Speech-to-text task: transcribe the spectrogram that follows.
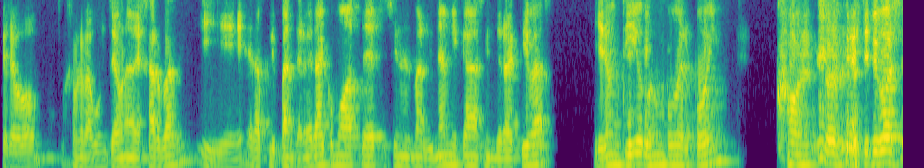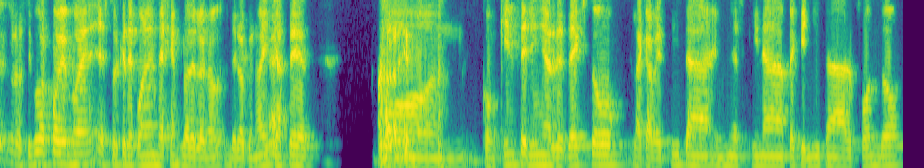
pero por ejemplo me apunté a una de Harvard y era flipante, ¿no? Era como hacer sesiones más dinámicas, interactivas, y era un tío con un PowerPoint, con los, típicos, los típicos PowerPoint, estos que te ponen de ejemplo de lo, de lo que no hay que hacer, con, con 15 líneas de texto, la cabecita en una esquina pequeñita al fondo,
